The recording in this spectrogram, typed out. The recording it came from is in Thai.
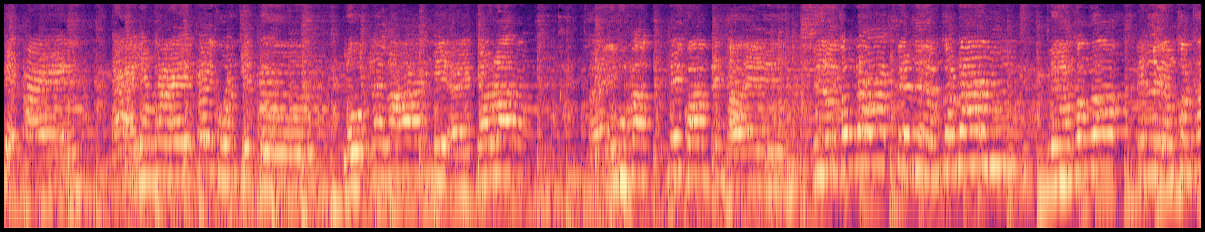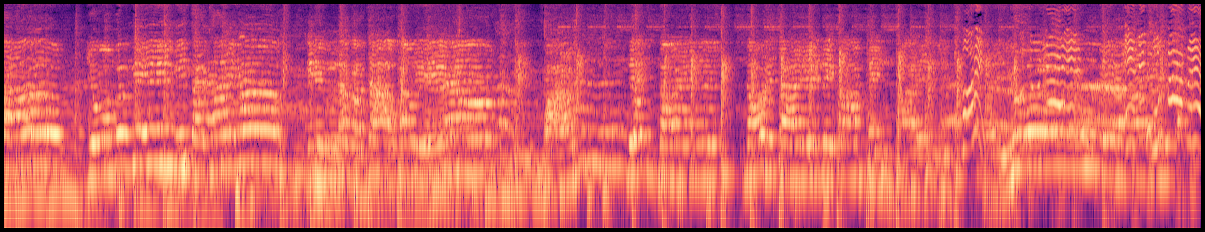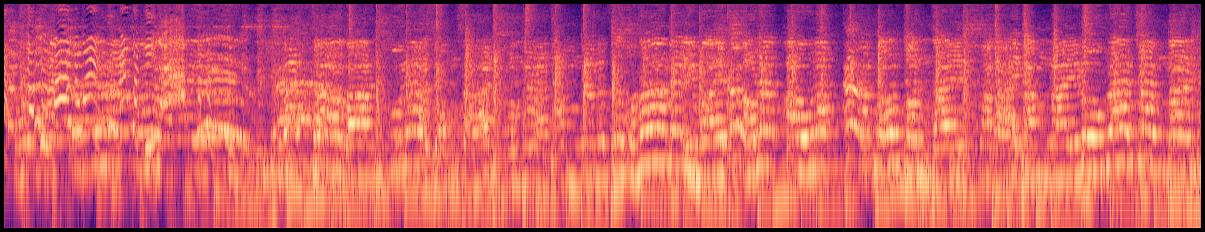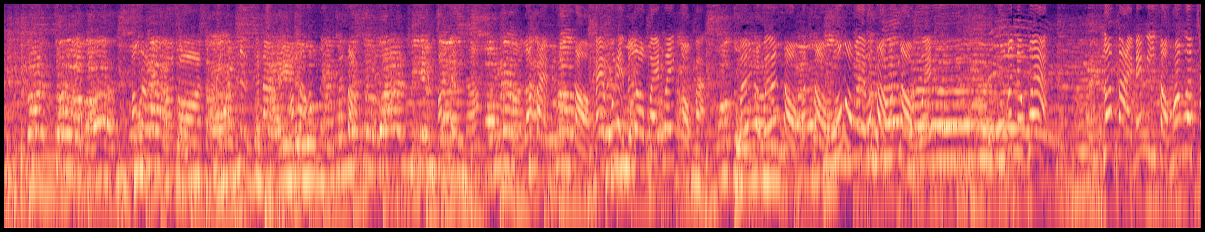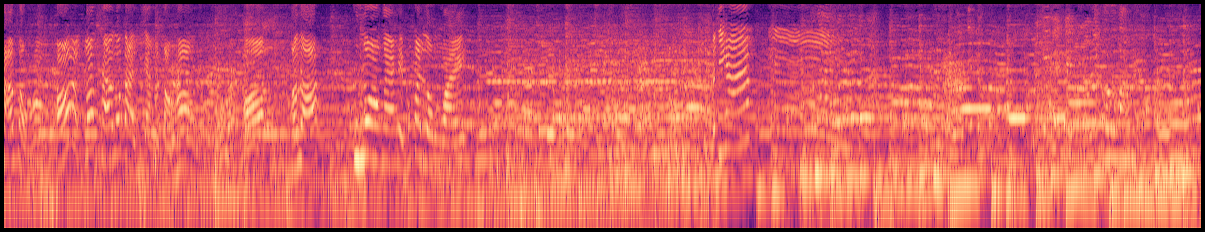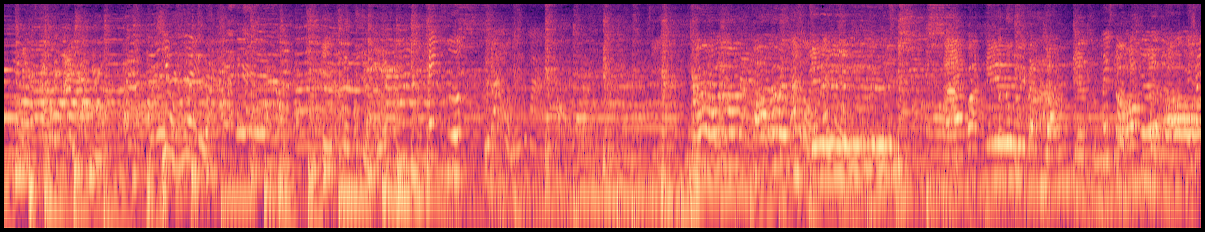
ผิดภัยแต่ยังไงเคยควรจิตดูลูกและหลานมีเอกลักษณ์ให้ผู้มักในความเป็นไทยเรื่องของรักเป็นเรื่องของนั้นเรื่องของรัก พวกมันลงไว้สวัสดีครัเชี่ยวเลอยวะเกมเล่นไม่หยุดเลยเป้คึกบัดนี้กำลังจะสู่ท้องเรืออย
